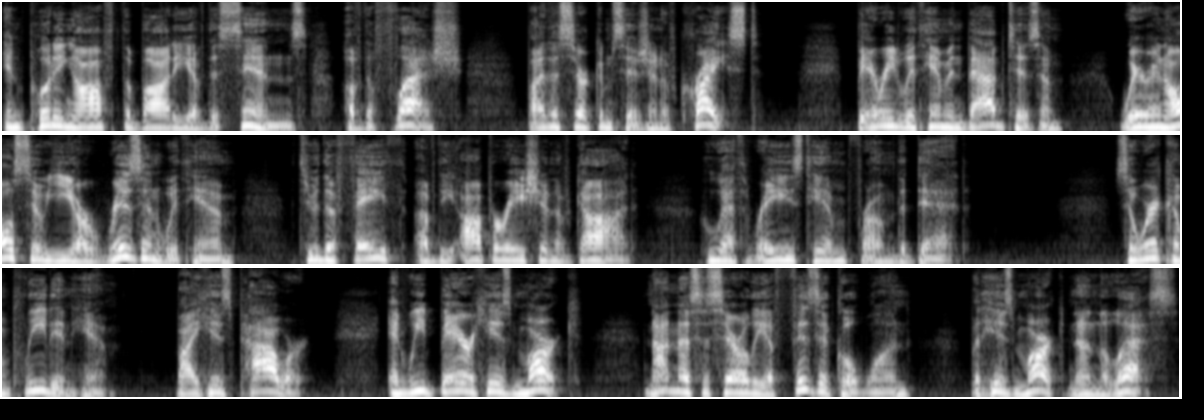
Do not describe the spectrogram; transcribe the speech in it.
in putting off the body of the sins of the flesh by the circumcision of Christ buried with him in baptism, wherein also ye are risen with him through the faith of the operation of God, who hath raised him from the dead. So we're complete in him by his power, and we bear his mark, not necessarily a physical one, but his mark nonetheless.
